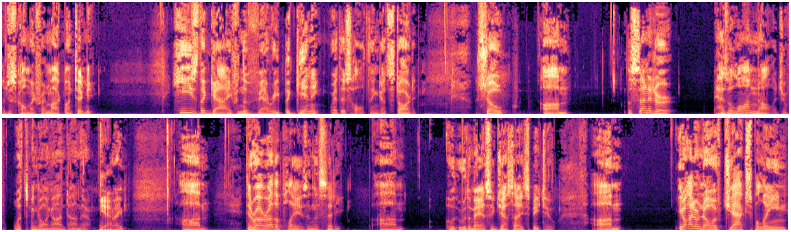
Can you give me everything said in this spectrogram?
I'll just call my friend Mark Montigny. He's the guy from the very beginning where this whole thing got started. So, um, the senator has a long knowledge of what's been going on down there. Yeah. Right. Um, there are other players in the city um, who, who the mayor suggested I speak to. Um, you know, I don't know if Jack Spillane,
